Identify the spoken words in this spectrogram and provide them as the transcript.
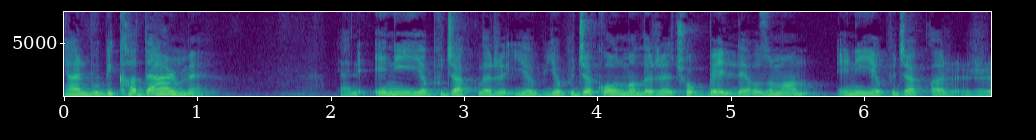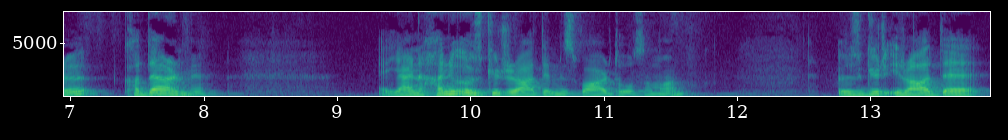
yani bu bir kader mi? Yani en iyi yapacakları yapacak olmaları çok belli. O zaman en iyi yapacakları kader mi? E, yani hani özgür irademiz vardı o zaman? Özgür irade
